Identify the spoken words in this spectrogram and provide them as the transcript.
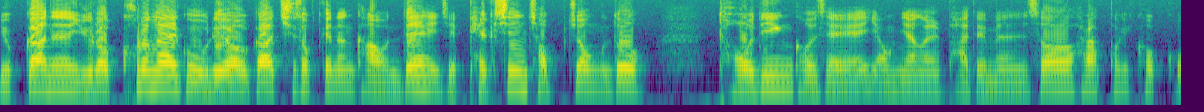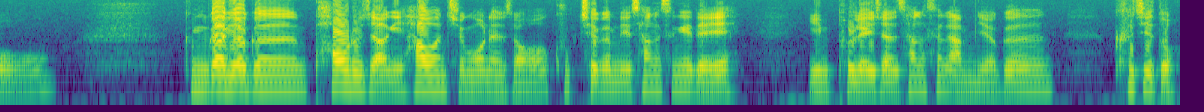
유가는 유럽 코로나19 우려가 지속되는 가운데 이제 백신 접종도 더딘 것에 영향을 받으면서 하락폭이 컸고 금 가격은 파월 의장이 하원 증언에서 국채금리 상승에 대해 인플레이션 상승 압력은 크지도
